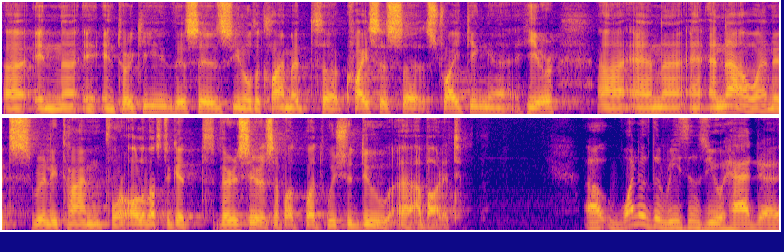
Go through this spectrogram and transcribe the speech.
Uh, in, uh, in Turkey. This is, you know, the climate uh, crisis striking here and, and now, and it's really time for all of us to get very serious about what we should do about it. Uh, one of the reasons you had, uh,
